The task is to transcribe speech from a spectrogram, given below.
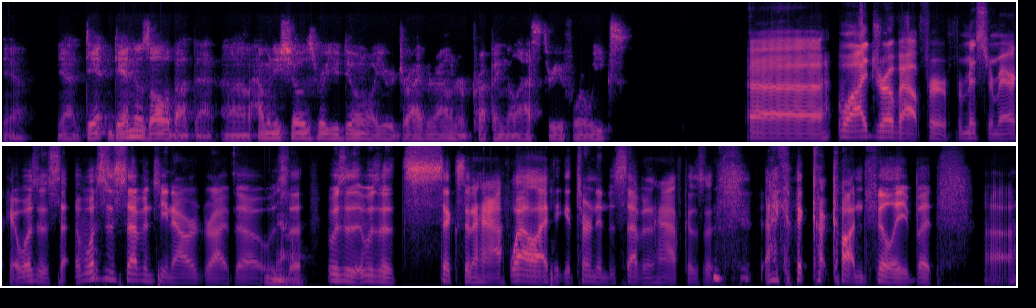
yeah yeah dan, dan knows all about that uh, how many shows were you doing while you were driving around or prepping the last three or four weeks uh, well, I drove out for for Mr. America. It was a it was a 17 hour drive though. It was no. a it was a it was a six and a half. Well, I think it turned into seven and a half because uh, I got caught in Philly. But uh,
